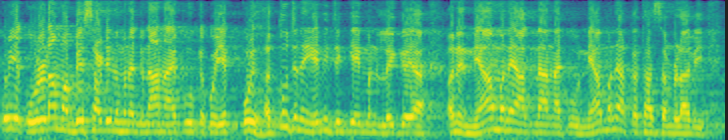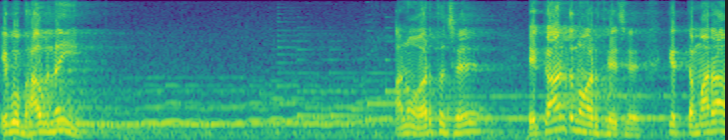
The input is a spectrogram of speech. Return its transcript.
કોઈ એક ઓરડામાં બેસાડીને મને જ્ઞાન આપ્યું કે કોઈ એક કોઈ હતું જ નહીં એવી જગ્યાએ મને લઈ ગયા અને ન્યા મને આ જ્ઞાન આપ્યું, ન્યા મને આ કથા સંભળાવી, એવો ભાવ નહીં. આનો અર્થ છે, એકાંતનો અર્થ એ છે કે તમારા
